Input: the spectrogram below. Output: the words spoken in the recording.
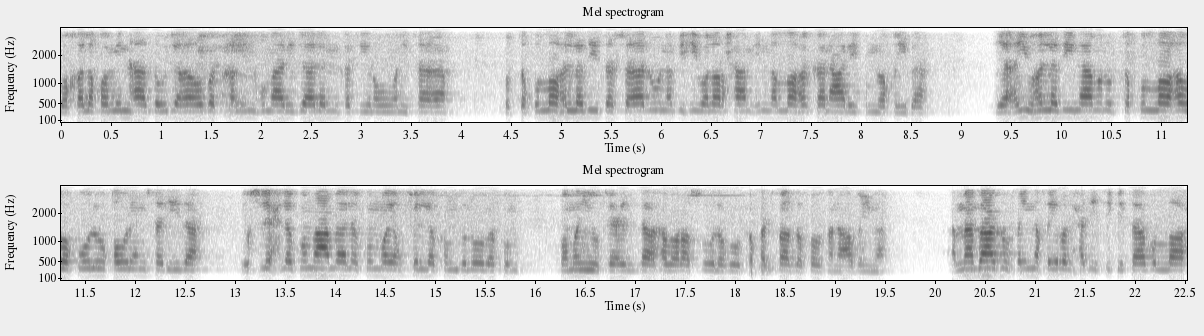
وخلق منها زوجها وبث منهما رجالا كثيرا ونساء. واتقوا الله الذي تسالون به والأرحام. إن الله كان عليكم رقيبا. يا أيها الذين آمنوا اتقوا الله وقولوا قولا سديدا. يصلح لكم أعمالكم ويغفر لكم ذنوبكم. ومن يطع الله ورسوله فقد فاز فوزا عظيما. أما بعد، فإن خير الحديث كتاب الله،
